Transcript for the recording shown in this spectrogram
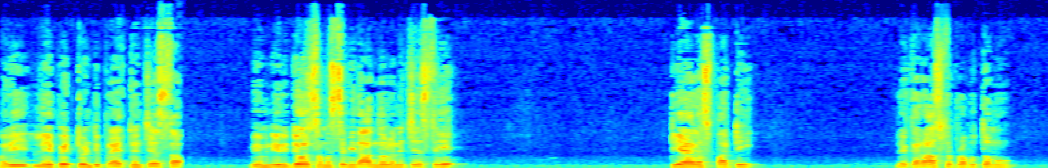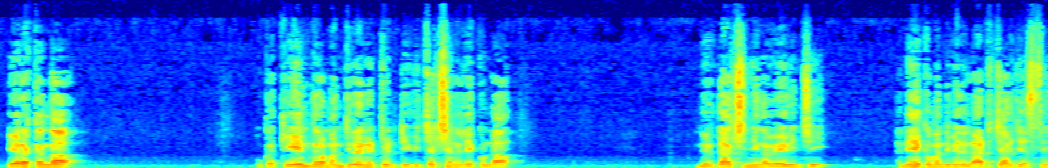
మరి లేపేటువంటి ప్రయత్నం చేస్తాం. మేము నిరుద్యోగ సమస్య మీద ఆందోళన చేస్తే టీఆర్ఎస్ పార్టీ లేక రాష్ట్ర ప్రభుత్వము ఏ రకంగా ఒక కేంద్ర మంత్రి అయినటువంటి విచక్షణ లేకుండా నిర్దాక్షిణ్యంగా వేరించి అనేక మంది మీద లాఠీచార్జ్ చేస్తే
